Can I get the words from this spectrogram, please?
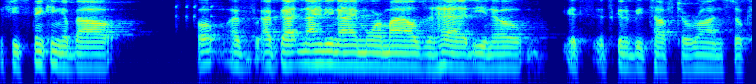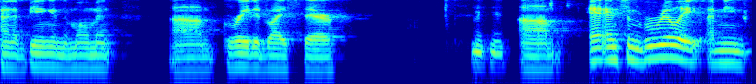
if he's thinking about oh i've i've got 99 more miles ahead you know it's it's going to be tough to run. So kind of being in the moment um, great advice there. Mm-hmm. um, and, and some really i mean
